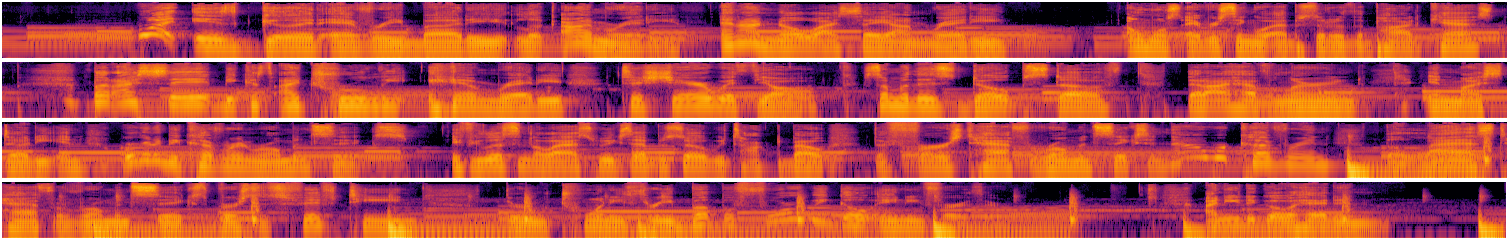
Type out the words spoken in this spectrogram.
What is good, everybody? Look, I'm ready. And I know I say I'm ready almost every single episode of the podcast, but I say it because I truly am ready to share with y'all some of this dope stuff that I have learned in my study. And we're going to be covering Romans 6. If you listen to last week's episode, we talked about the first half of Romans 6, and now we're covering the last half of Romans 6, verses 15 through 23. But before we go any further, I need to go ahead and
